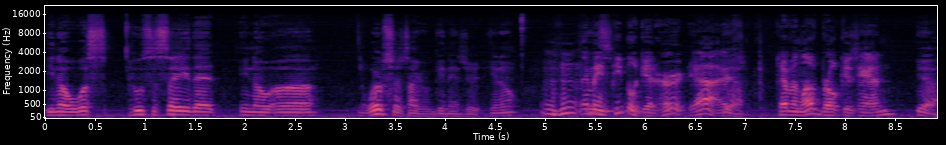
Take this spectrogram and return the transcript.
you know, what's who's to say that you know uh, Webster's not to get injured? You know, mm-hmm. I mean, people get hurt. Yeah, yeah. Kevin Love broke his hand. Yeah.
